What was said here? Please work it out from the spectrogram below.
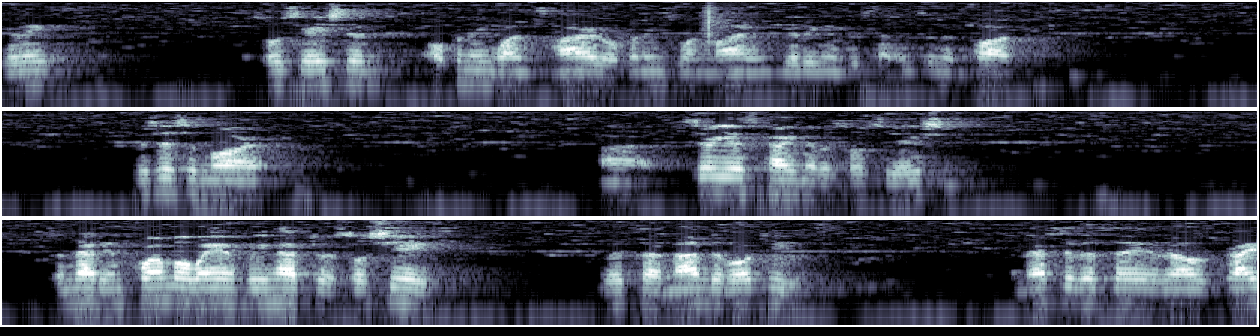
Getting association, opening one's heart, opening one's mind, getting into some intimate thought. This is a more serious kind of association. In that informal way, if we have to associate with uh, non-devotees, and that's to say, they'll try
